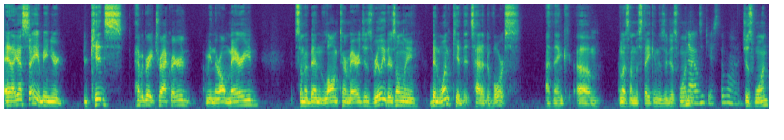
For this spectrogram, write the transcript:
And I gotta say, I mean, your your kids have a great track record. I mean, they're all married. Some have been long term marriages. Really, there's only been one kid that's had a divorce. I think, um, unless I'm mistaken. Is there just one? No, just the one. just one.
